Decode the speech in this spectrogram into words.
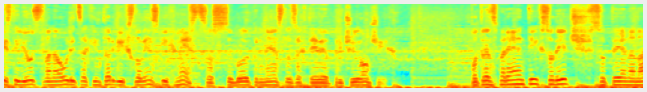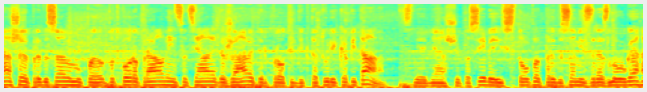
Protesti ljudstva na ulicah in trgih slovenskih mest so s seboj prinesli zahteve pričujočih. Po transparentih sodeč so te nanašajo predvsem v podporo pravne in socialne države ter proti diktaturi kapitala. Slednja še posebej izstopa predvsem iz razloga,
